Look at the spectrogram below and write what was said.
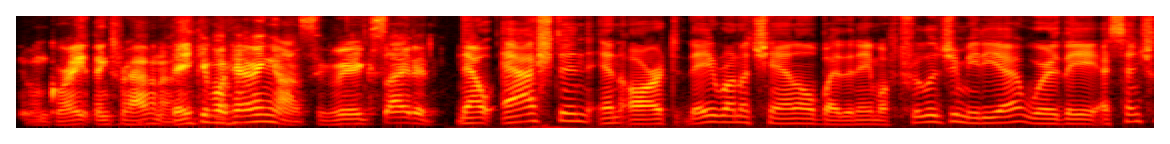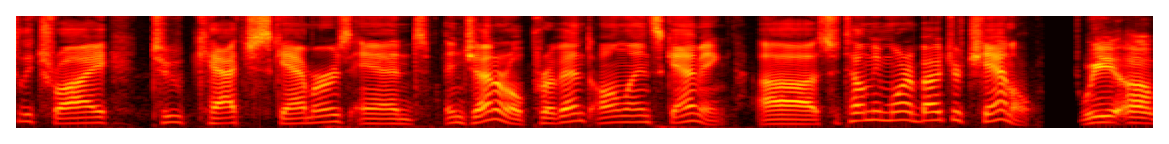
Doing great. Thanks for having us. Thank you for having us. We're excited. Now, Ashton and Art, they run a channel by the name of Trilogy Media where they essentially try to catch scammers and, in general, prevent online scamming. Uh, so tell me more about your channel. We uh,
